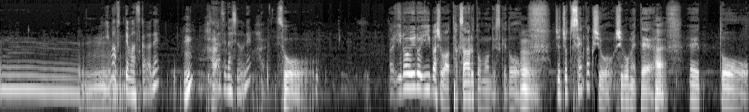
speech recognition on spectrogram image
うん。今降ってますからね。うん？汗出しのね、はい、そう。いろいろいい場所はたくさんあると思うんですけど、うん、じゃあちょっと選択肢を絞めて、はい、えー、っと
